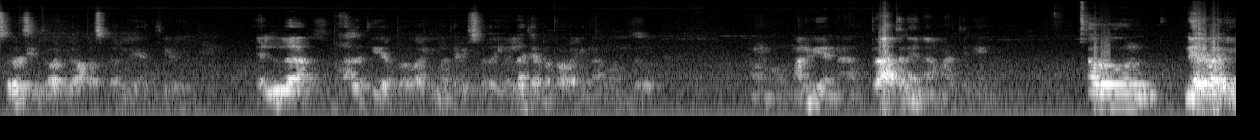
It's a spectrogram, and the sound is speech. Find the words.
ಸುರಕ್ಷಿತವಾಗಿ ವಾಪಸ್ ಬರಲಿ ಅಂತ ಹೇಳಿ ಎಲ್ಲ ಭಾರತೀಯರ ಪರವಾಗಿ ಮತ್ತೆ ವಿಶ್ವದ ಎಲ್ಲ ಜನರ ಪರವಾಗಿ ನಾನು ಒಂದು ಮನವಿಯನ್ನ, ಪ್ರಾರ್ಥನೆಯನ್ನ ಮಾಡ್ತೀನಿ. ಅವರು ನೇರವಾಗಿ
